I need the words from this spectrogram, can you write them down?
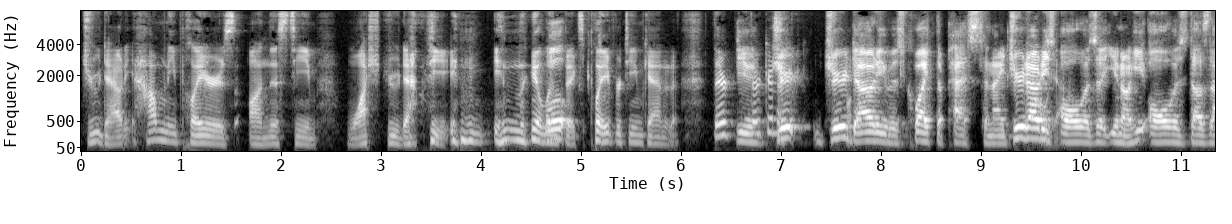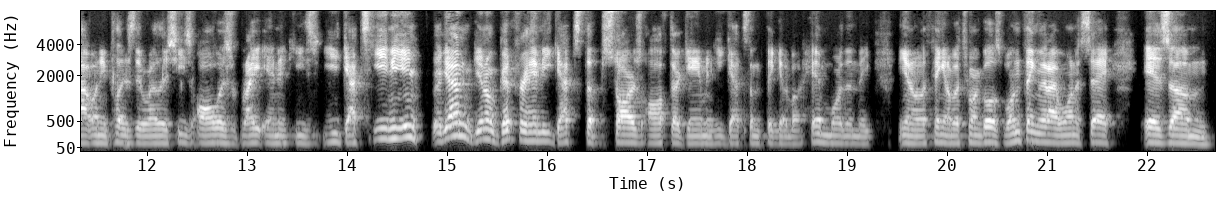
Drew Doughty, how many players on this team watch Drew Doughty in, in the Olympics well, play for Team Canada? They're dude, they're gonna Drew, Drew Doughty was quite the pest tonight. Drew Doughty's oh, yeah. always a you know he always does that when he plays the Oilers. He's always right in it. He's he gets he, he again you know good for him. He gets the stars off their game and he gets them thinking about him more than they you know thinking about scoring goals. One thing that I want to say is um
